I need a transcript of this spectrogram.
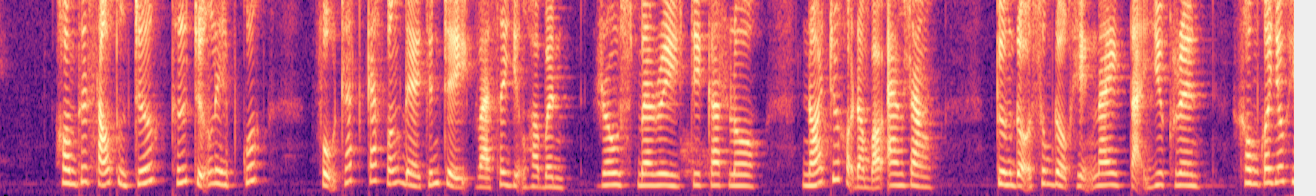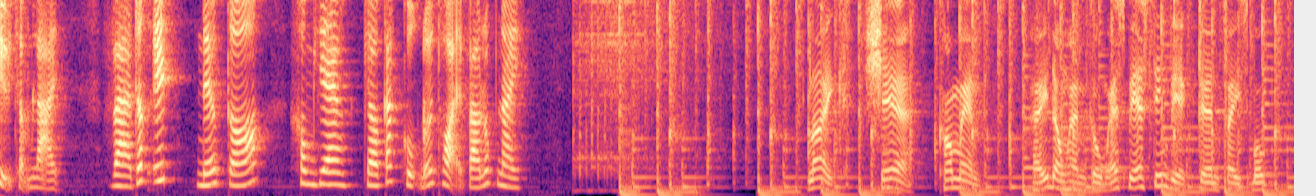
Hôm thứ Sáu tuần trước, Thứ trưởng Liên Hiệp Quốc, phụ trách các vấn đề chính trị và xây dựng hòa bình, Rosemary DiCarlo, nói trước Hội đồng Bảo an rằng cường độ xung đột hiện nay tại Ukraine không có dấu hiệu chậm lại và rất ít nếu có không gian cho các cuộc đối thoại vào lúc này. Like, share, comment. Hãy đồng hành cùng SBS tiếng Việt trên Facebook.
